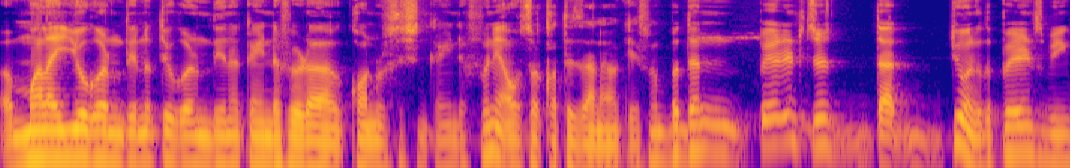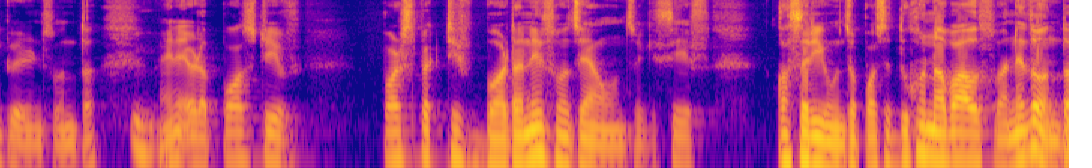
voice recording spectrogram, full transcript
मलाई यो गर्नु दिएन त्यो गर्नु दिएन काइन्ड अफ एउटा कन्भर्सेसन काइन्ड अफ पनि आउँछ कतिजनाको केसमा। But then parents just that त्यो भनेको त पेरेन्ट्स बिङ पेरेन्ट्स हो नि त। होइन एउटा पोजिटिभ पर्सपेक्टिभबाट नै सोचे हुन्छ कि सेफ कसरी हुन्छ पछि दुःख नपाओस् भन्ने त हो नि त।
